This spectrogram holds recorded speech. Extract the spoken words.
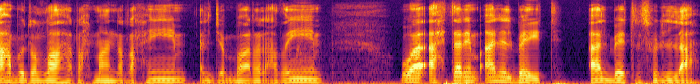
أعبد الله الرحمن الرحيم الجبار العظيم وأحترم آل البيت آل بيت رسول الله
